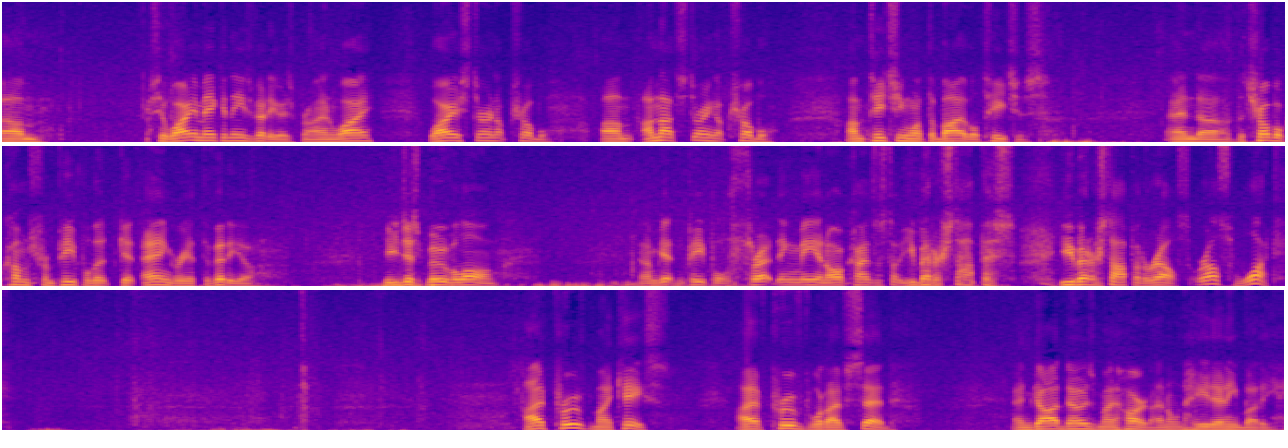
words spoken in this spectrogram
um, so why are you making these videos, Brian? Why, why are you stirring up trouble? Um, I'm not stirring up trouble. I'm teaching what the Bible teaches. And uh, the trouble comes from people that get angry at the video. You just move along. And I'm getting people threatening me and all kinds of stuff. You better stop this. You better stop it or else. Or else what? I've proved my case. I have proved what I've said. And God knows my heart. I don't hate anybody.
